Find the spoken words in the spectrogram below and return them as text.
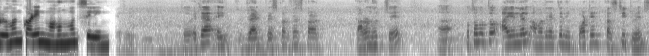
গ্রহণ করেন মোহাম্মদ সেলিম। তো এটা এই জয়েন্ট প্রেস কনফারেন্স করার কারণ হচ্ছে প্রথমত আইএনএল আমাদের একজন ইম্পর্টেন্ট কনস্টিটিউয়েন্টস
